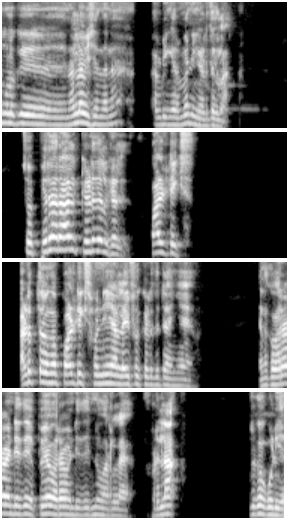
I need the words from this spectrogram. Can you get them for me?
உங்களுக்கு நல்ல விஷயம் தானே அப்படிங்கிற மாதிரி நீங்கள் எடுத்துக்கலாம். ஸோ பிறரால் கெடுதல்கள் பாலிடிக்ஸ் அடுத்தவங்க பாலிடிக்ஸ் பண்ணி என் லைஃப்பை கெடுத்துட்டாங்க. எனக்கு வர வேண்டியது எப்பயோ வர வேண்டியது இன்னும் வரல. இப்படிலாம் இருக்கக்கூடிய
